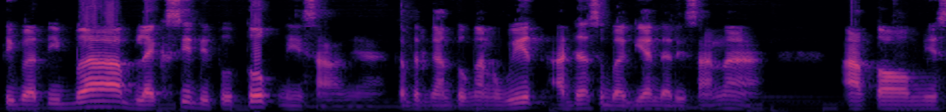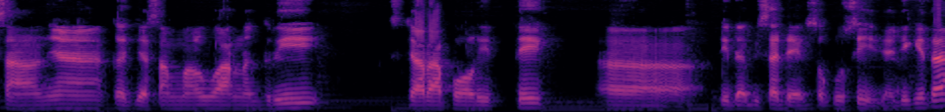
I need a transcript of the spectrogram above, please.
tiba-tiba Black Sea ditutup misalnya, ketergantungan wheat ada sebagian dari sana, atau misalnya kerjasama luar negeri secara politik eh, tidak bisa dieksekusi. Jadi kita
